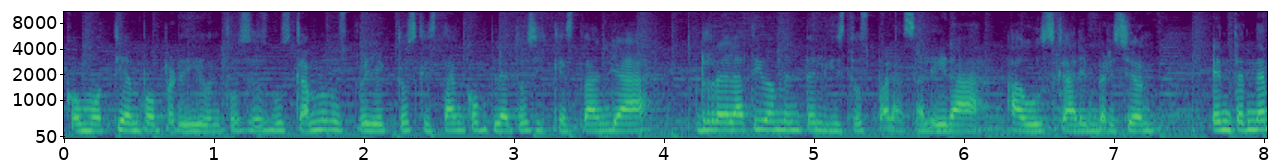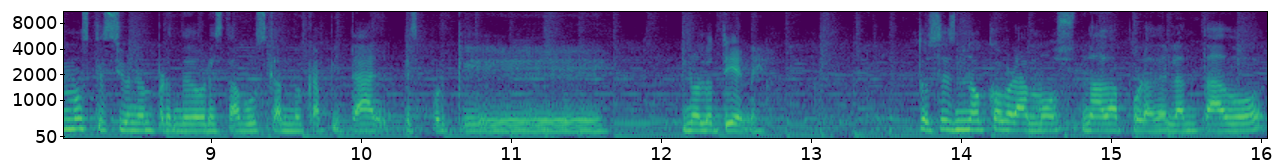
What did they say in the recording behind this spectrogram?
como tiempo perdido. Entonces buscamos los proyectos que están completos y que están ya relativamente listos para salir a, a, buscar inversión. Entendemos que si un emprendedor está buscando capital es porque no lo tiene. Entonces no cobramos nada por adelantado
